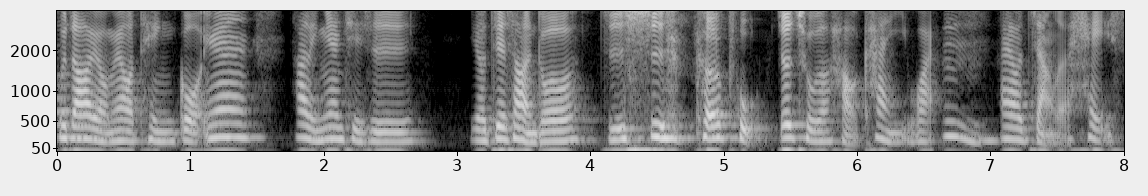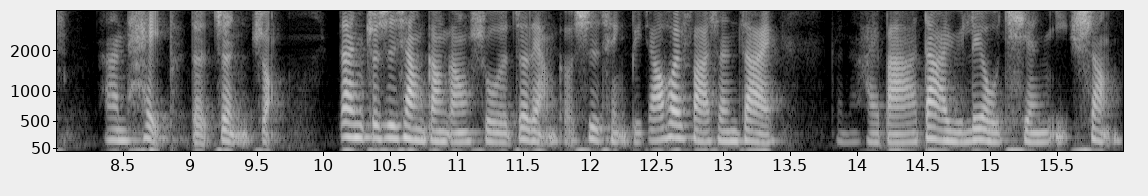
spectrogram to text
不知道有没有听过？因为它里面其实。有介绍很多知识科普，就除了好看以外，嗯，还有讲了 haze 和 hape 的症状。但就是像刚刚说的，这两个事情比较会发生在可能海拔大于六千以上，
